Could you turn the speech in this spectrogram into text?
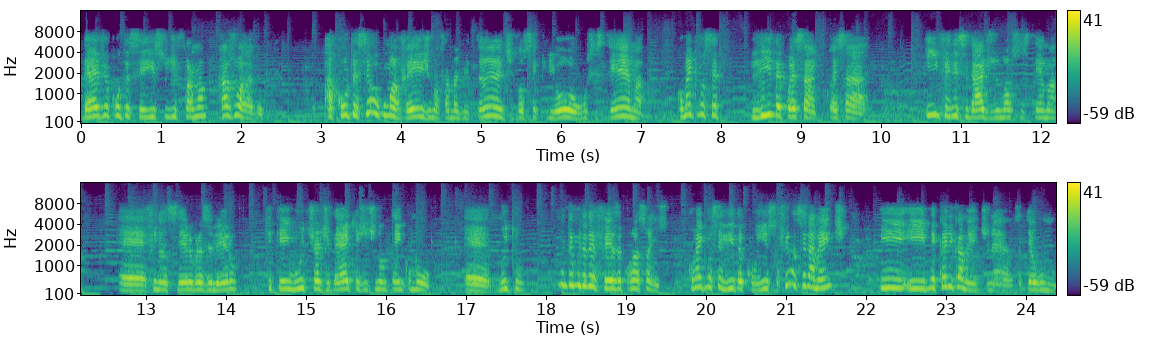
deve acontecer isso de forma razoável. Aconteceu alguma vez de uma forma gritante? Você criou algum sistema? Como é que você lida com essa, com essa infelicidade do nosso sistema é, financeiro brasileiro, que tem muito chargeback, a gente não tem como é, muito não tem muita defesa com relação a isso. Como é que você lida com isso financeiramente e, e mecanicamente, né? Você tem algum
